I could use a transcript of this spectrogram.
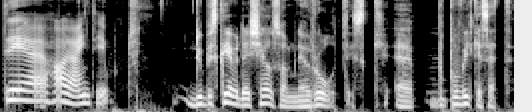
det har jag inte gjort. Du beskriver dig själv som neurotisk. Eh, på, på vilket sätt?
